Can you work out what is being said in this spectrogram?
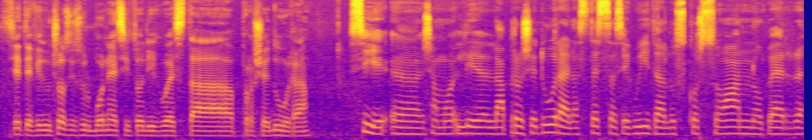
Siete fiduciosi sul buon esito di questa procedura? Sì, eh, diciamo, la procedura è la stessa seguita lo scorso anno per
